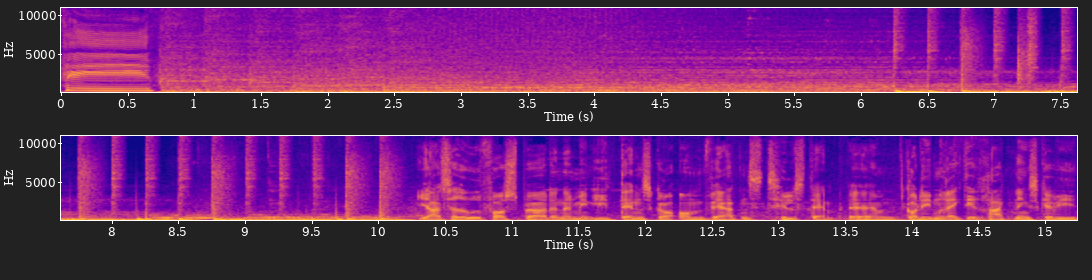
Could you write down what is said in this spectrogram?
ses! Jeg har taget ud for at spørge den almindelige dansker om verdens tilstand. Øh, går det i den rigtige retning? Skal vi,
